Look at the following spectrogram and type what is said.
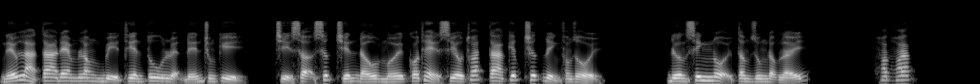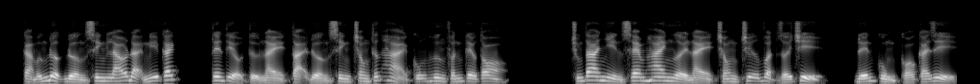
Nếu là ta đem Long Bỉ Thiên tu luyện đến trung kỳ, chỉ sợ sức chiến đấu mới có thể siêu thoát ta kiếp trước đỉnh phong rồi. Đường sinh nội tâm rung động lấy. Hoắc hoắc. Cảm ứng được đường sinh lão đại nghĩ cách, tên tiểu tử này tại đường sinh trong thức hải cũng hưng phấn kêu to. Chúng ta nhìn xem hai người này trong chữ vật giới chỉ, đến cùng có cái gì.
